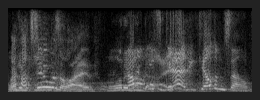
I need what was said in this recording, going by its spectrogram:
One thought of Sue was alive. One of No, you he's dead. He killed himself.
